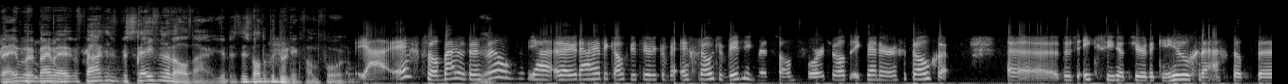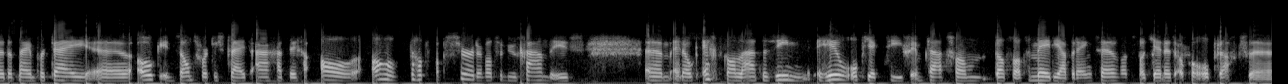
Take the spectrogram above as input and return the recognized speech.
Nee, maar bij mijn vraag is, we streven er wel naar. Het is wel de bedoeling van Forum. Ja, echt. Wat mij betreft wel. Ja, daar heb ik ook natuurlijk een, een grote binding met Zandvoort. Want ik ben er getogen. Eh, dus ik zie natuurlijk heel graag dat, eh, dat mijn partij eh, ook in Zandvoort de strijd aangaat tegen al, al dat absurde wat er nu gaande is. Ehm, en ook echt kan laten zien, heel objectief, in plaats van dat wat de media brengt. Hè, wat, wat jij net ook al opbracht. Eh,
